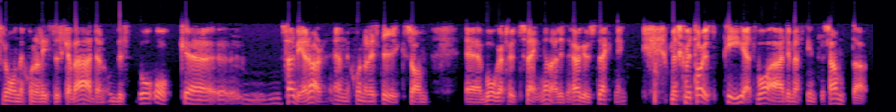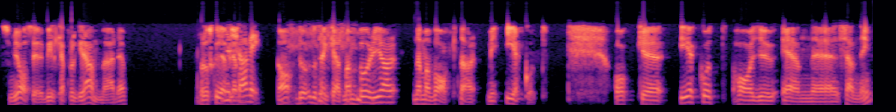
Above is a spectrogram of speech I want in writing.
från den journalistiska världen och, och, och eh, serverar en journalistik som eh, vågar ta ut svängarna i lite högre utsträckning. Men ska vi ta just P1, vad är det mest intressanta som jag ser det? Vilka program är det? Och då skulle jag vilja, nu kör vi! Ja, då, då tänker jag att man börjar när man vaknar med Ekot. Och eh, Ekot har ju en eh, sändning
